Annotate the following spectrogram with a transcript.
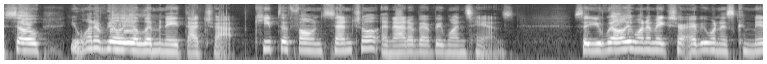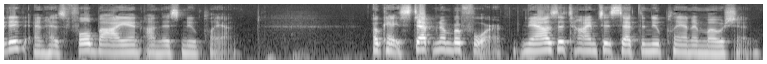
So you want to really eliminate that trap. Keep the phone central and out of everyone's hands. So you really want to make sure everyone is committed and has full buy in on this new plan. Okay, step number four. Now is the time to set the new plan in motion.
